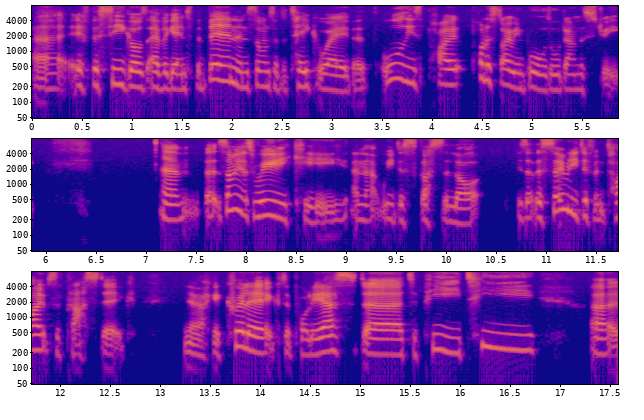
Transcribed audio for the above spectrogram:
uh, if the seagulls ever get into the bin and someone's had a takeaway, there's all these pi- polystyrene balls all down the street. Um, but something that's really key and that we discuss a lot is that there's so many different types of plastic, you know, like acrylic to polyester to PET uh,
